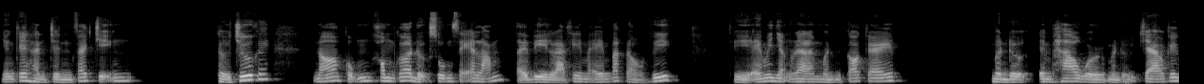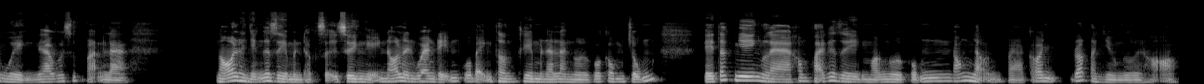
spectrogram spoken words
những cái hành trình phát triển từ trước ấy, nó cũng không có được suôn sẻ lắm. Tại vì là khi mà em bắt đầu viết thì em mới nhận ra là mình có cái, mình được empower, mình được trao cái quyền, trao cái sức mạnh là nói là những cái gì mình thật sự suy nghĩ, nói lên quan điểm của bản thân khi mình đã là người của công chúng. Thì tất nhiên là không phải cái gì mọi người cũng đón nhận và có rất là nhiều người họ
